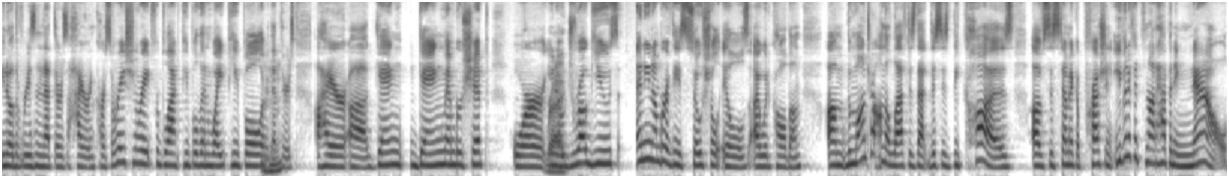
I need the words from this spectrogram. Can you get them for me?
you know the reason that there's a higher incarceration rate for black people than white people or Mm-hmm. that there's a higher uh, gang gang membership or you know drug use any number of these social ills i would call them um, the mantra on the left is that this is because of systemic oppression, even if it's not happening now,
